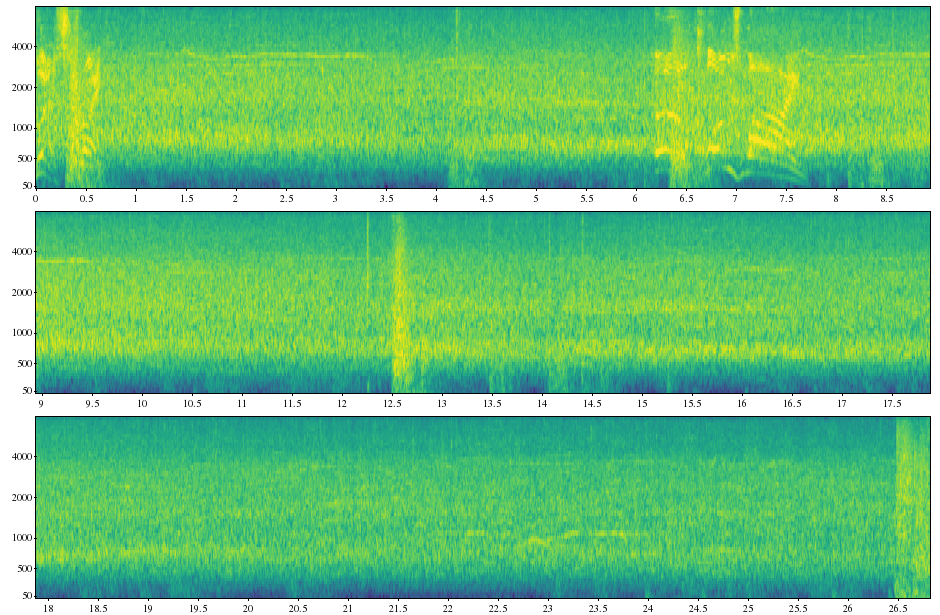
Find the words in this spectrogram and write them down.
What a strike. Oh, clothesline.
